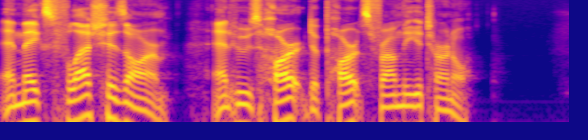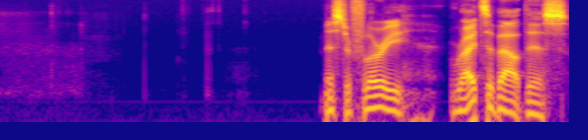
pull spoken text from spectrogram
and makes flesh his arm, and whose heart departs from the Eternal. Mr. Flurry writes about this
